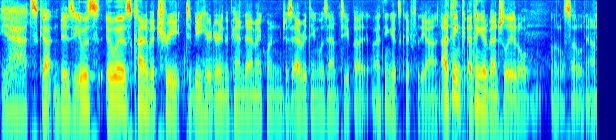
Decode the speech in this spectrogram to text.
Yeah, it's gotten busy. It was it was kind of a treat to be here during the pandemic when just everything was empty, but I think it's good for the island. I think I think eventually it'll it'll settle down.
